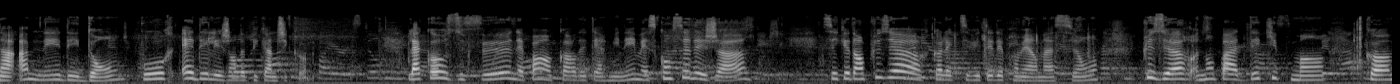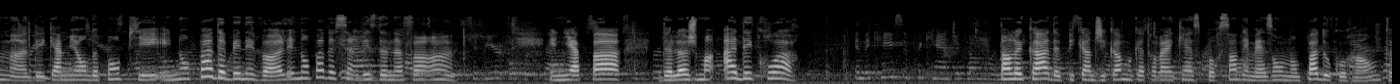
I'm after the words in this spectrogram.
a amené des dons pour aider les gens de Pikanjikum. La cause du feu n'est pas encore déterminée, mais ce qu'on sait déjà, c'est que dans plusieurs collectivités des Premières Nations, plusieurs n'ont pas d'équipement comme des camions de pompiers, ils n'ont pas de bénévoles, ils n'ont pas de service de 911. Il n'y a pas de logement adéquat. Dans le cas de Pikanjikum, où 95% des maisons n'ont pas d'eau courante,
